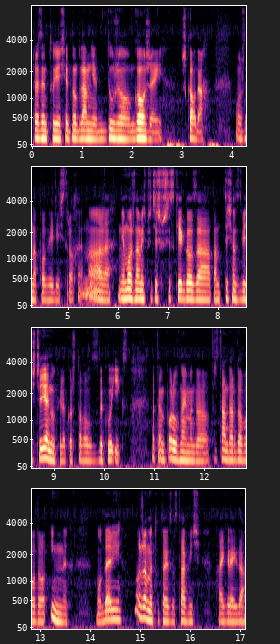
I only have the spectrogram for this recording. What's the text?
prezentuje się to dla mnie dużo gorzej. Szkoda, można powiedzieć trochę. No ale nie można mieć przecież wszystkiego za tam 1200 jenów, ile kosztował zwykły X. Zatem porównajmy go standardowo do innych modeli. Możemy tutaj zostawić High Grade'a.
